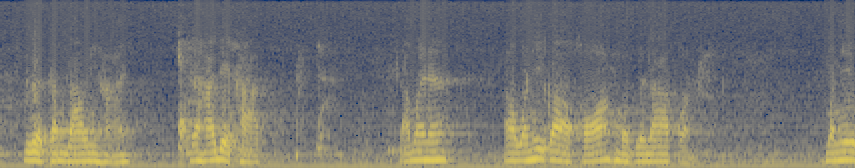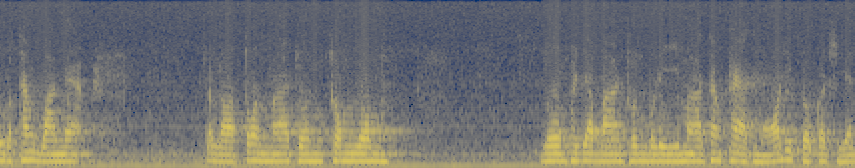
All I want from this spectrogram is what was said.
ำเลือดกำเดานี่หายจะหายเด็ดขาดจำไว้นะ เอาวันนี้ก็ขอหมดเวลาก่อน วันนี้ทั้งวันเนี่ยตลอดต้นมาจนชมลมโรงพยาบาลชนบุรีมาทั้งแพทย์หมอที่ปลกเกษียณ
